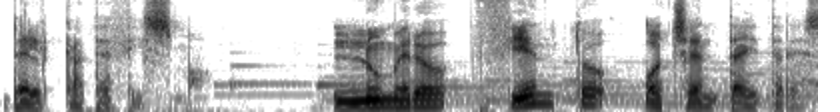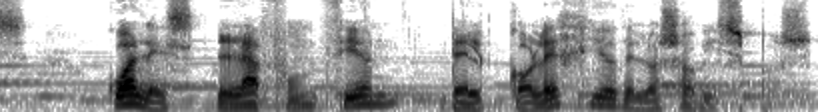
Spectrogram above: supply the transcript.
del catecismo. Número 183. ¿Cuál es la función del Colegio de los Obispos?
